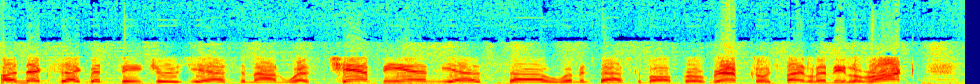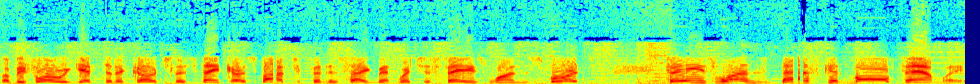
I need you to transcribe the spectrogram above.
Our next segment features, yes, the Mountain West champion, yes, uh, women's basketball program coached by Lenny LaRocque. But before we get to the coach, let's thank our sponsor for this segment, which is Phase One Sports. Phase One's basketball family.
